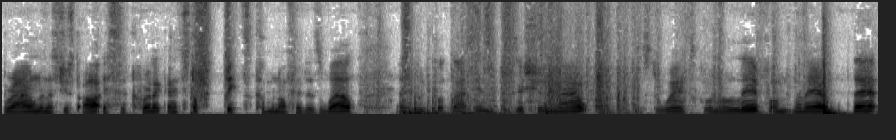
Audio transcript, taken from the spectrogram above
brown and it's just artist's acrylic and it stops bits coming off it as well. And if we put that in position now, that's the way it's going to live on the layout there.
